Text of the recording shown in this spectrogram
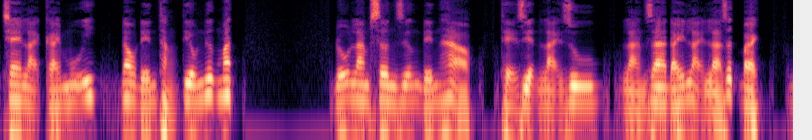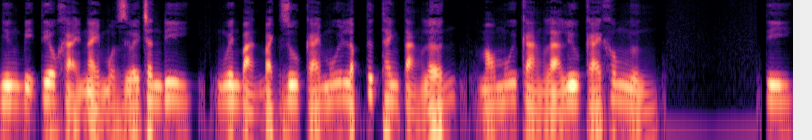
che lại cái mũi, đau đến thẳng tiêu nước mắt. Đỗ Lam Sơn dưỡng đến hảo, thể diện lại du, làn da đáy lại là rất bạch, nhưng bị tiêu khải này một dưới chân đi, Nguyên bản bạch du cái mũi lập tức thanh tảng lớn, máu mũi càng là lưu cái không ngừng. Ti,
